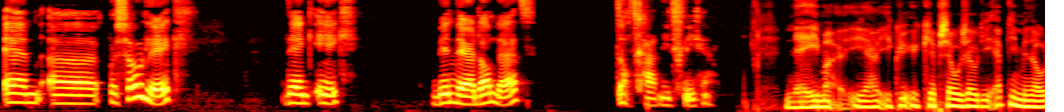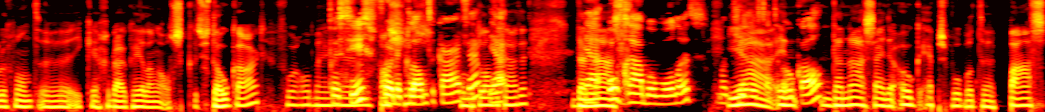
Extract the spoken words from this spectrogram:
En uh, persoonlijk denk ik, bin there, dan dat, dat gaat niet vliegen. Nee, maar ja, ik, ik heb sowieso die app niet meer nodig, want uh, ik gebruik heel lang als stowcard voor al mijn Precies, uh, voor de klantenkaarten. Voor de klantenkaarten. Ja. Daarnaast, ja, of Rabo Wallet, want die ja, heeft dat ook al. Daarnaast zijn er ook apps, bijvoorbeeld uh, Pass,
